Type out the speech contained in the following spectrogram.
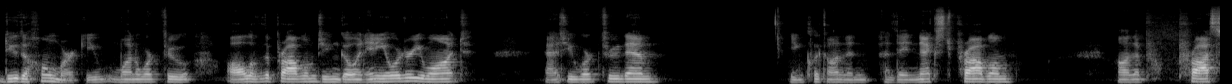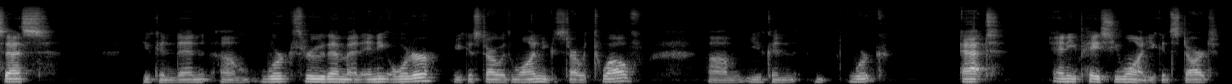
do the homework. You want to work through all of the problems. You can go in any order you want as you work through them. You can click on the, the next problem on the process you can then um, work through them at any order. You can start with 1, you can start with 12. Um, you can work at any pace you want. You can start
